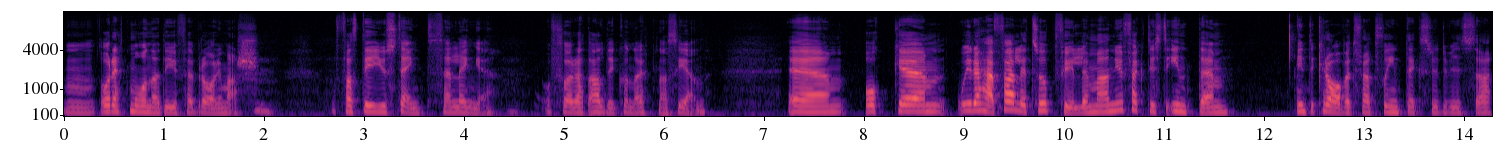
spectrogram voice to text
Mm. Och rätt månad är ju februari-mars. Fast det är ju stängt sedan länge. För att aldrig kunna öppnas igen. Ehm, och, ehm, och i det här fallet så uppfyller man ju faktiskt inte, inte kravet för att få intäktsredovisa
